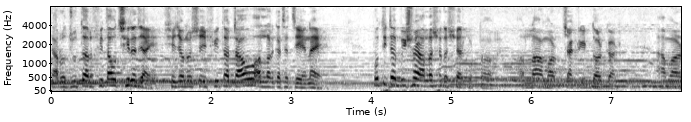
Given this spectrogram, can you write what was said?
কারও জুতার ফিতাও ছিঁড়ে যায়, সে যেন সেই ফিতাটাও আল্লাহর কাছে চেয়ে নেয়। প্রতিটা বিষয় আল্লাহর সাথে শেয়ার করতে হবে। আল্লাহ আমার চাকরির দরকার, আমার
